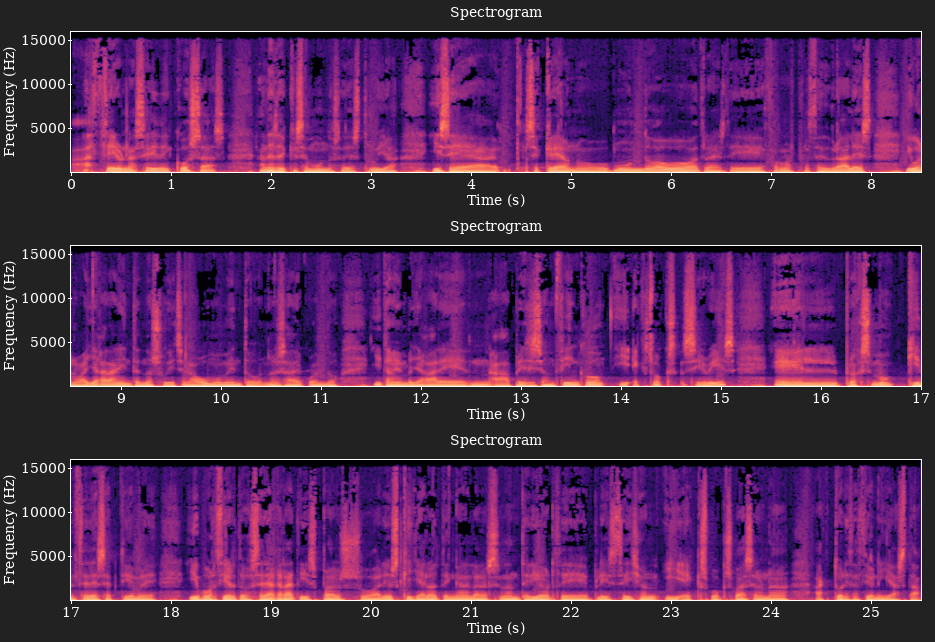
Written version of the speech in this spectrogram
hacer una serie de cosas antes de que ese mundo se destruya y se, se crea un nuevo mundo a través de formas procedurales. Y bueno, va a llegar a Nintendo Switch en algún momento, no se sabe cuándo. Y también va a llegar en, a PlayStation 5 y Xbox Series el próximo 15 de septiembre. Y por cierto, será gratis para los usuarios que ya lo tengan en la versión anterior de PlayStation y Xbox. Va a ser una actualización y ya está.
